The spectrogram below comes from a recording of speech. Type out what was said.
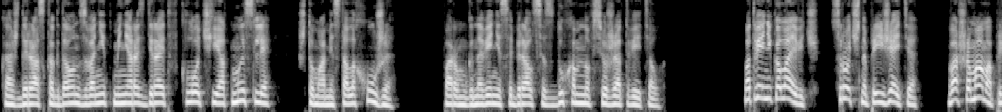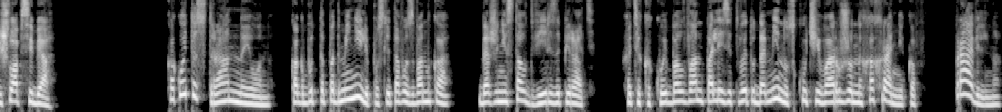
Каждый раз, когда он звонит, меня раздирает в клочья от мысли, что маме стало хуже. Пару мгновений собирался с духом, но все же ответил. «Матвей Николаевич, срочно приезжайте. Ваша мама пришла в себя». Какой-то странный он, Как будто подменили после того звонка. Даже не стал дверь запирать. Хотя какой болван полезет в эту домину с кучей вооруженных охранников? Правильно,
